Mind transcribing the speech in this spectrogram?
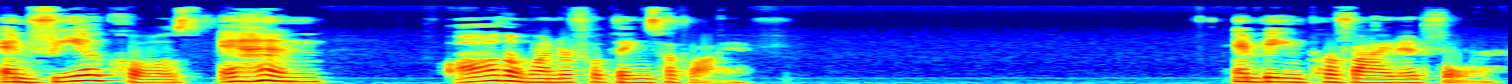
and vehicles and all the wonderful things of life and being provided for.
